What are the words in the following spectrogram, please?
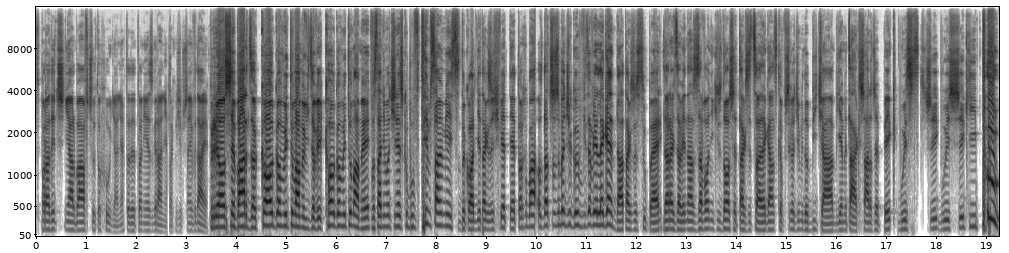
sporadycznie albo awczył to chujnia, nie? Wtedy to nie jest granie. Tak mi się przynajmniej wydaje. Proszę bardzo, kogo my tu mamy, widzowie? Kogo my tu mamy? W ostatnim odcineczku był w tym samym miejscu dokładnie, także świetnie. To chyba oznacza, że będzie go, widzowie, legenda, także super. Dobra, widzowie, nasz zawodnik już doszedł, także co, elegancko przechodzimy do bicia. Bijemy tak, szarże, pyk, błyszczyk, błyszczyki, pu!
